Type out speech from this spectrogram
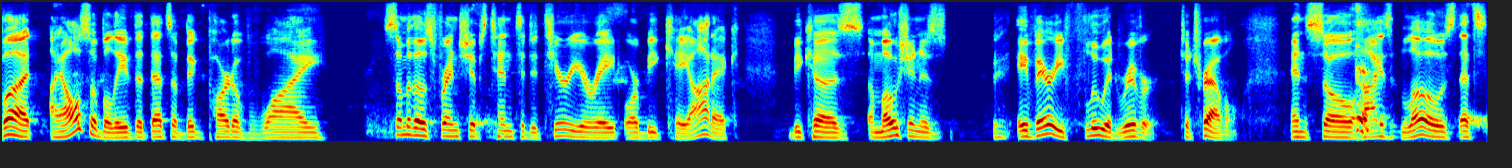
But I also believe that that's a big part of why some of those friendships tend to deteriorate or be chaotic because emotion is a very fluid river to travel. And so Sure. highs and lows, that's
